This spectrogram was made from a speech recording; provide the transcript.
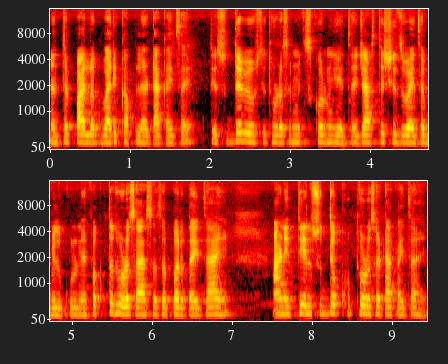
नंतर पालक बारीक आपल्याला टाकायचं आहे. ते सुद्धा व्यवस्थित थोडंसं मिक्स करून घ्यायचं आहे. जास्त शिजवायचा बिलकुल नाही. फक्त थोडंसं असं असं परतायचं आहे. आणि तेलसुद्धा खूप थोडंसं टाकायचं आहे.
